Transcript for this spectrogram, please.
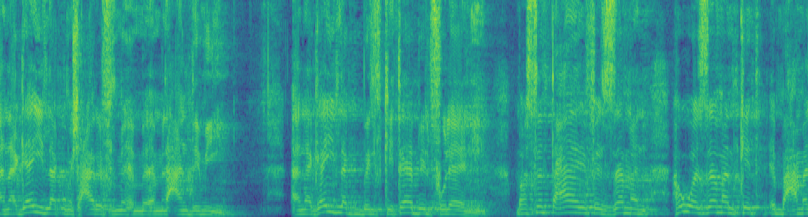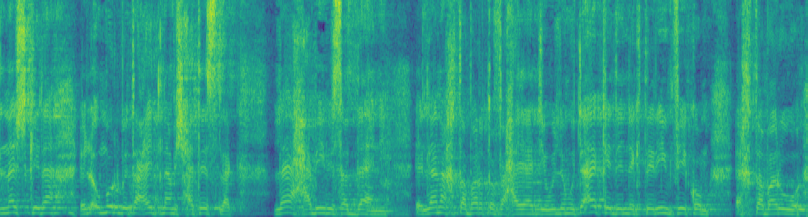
أنا جاي لك مش عارف من عند مين. أنا جاي لك بالكتاب الفلاني. بس أنت عارف الزمن هو الزمن كده. ما عملناش كده الأمور بتاعتنا مش هتسلك. لا يا حبيبي صدقني. اللي أنا اختبرته في حياتي واللي متأكد ان كتيرين فيكم اختبروه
